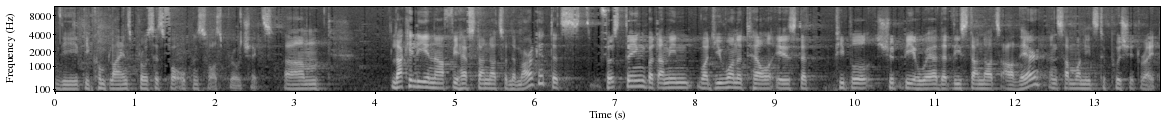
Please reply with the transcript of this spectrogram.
the, the compliance process for open source projects. Um, luckily enough, we have standards on the market. That's the first thing. But I mean, what you want to tell is that people should be aware that these standards are there and someone needs to push it right.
